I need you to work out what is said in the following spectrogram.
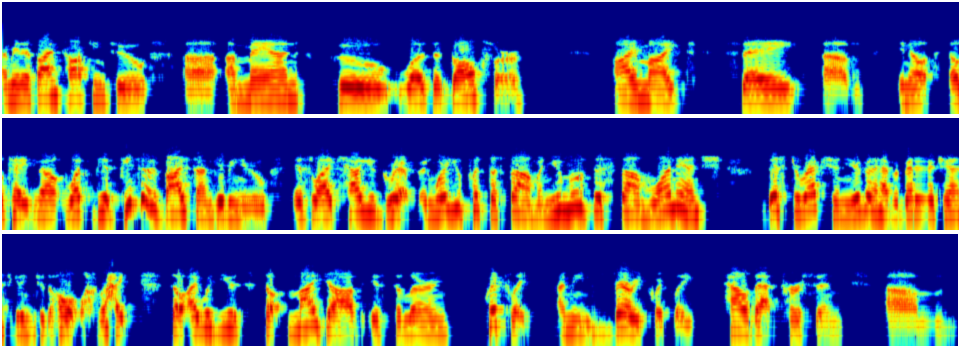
I mean, if I'm talking to uh, a man who was a golfer, I might say, um, you know, okay, now what the piece of advice I'm giving you is like how you grip and where you put the thumb. When you move this thumb one inch this direction, you're going to have a better chance of getting to the hole, right? So I would use, so my job is to learn quickly, I mean very quickly, how that person um,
